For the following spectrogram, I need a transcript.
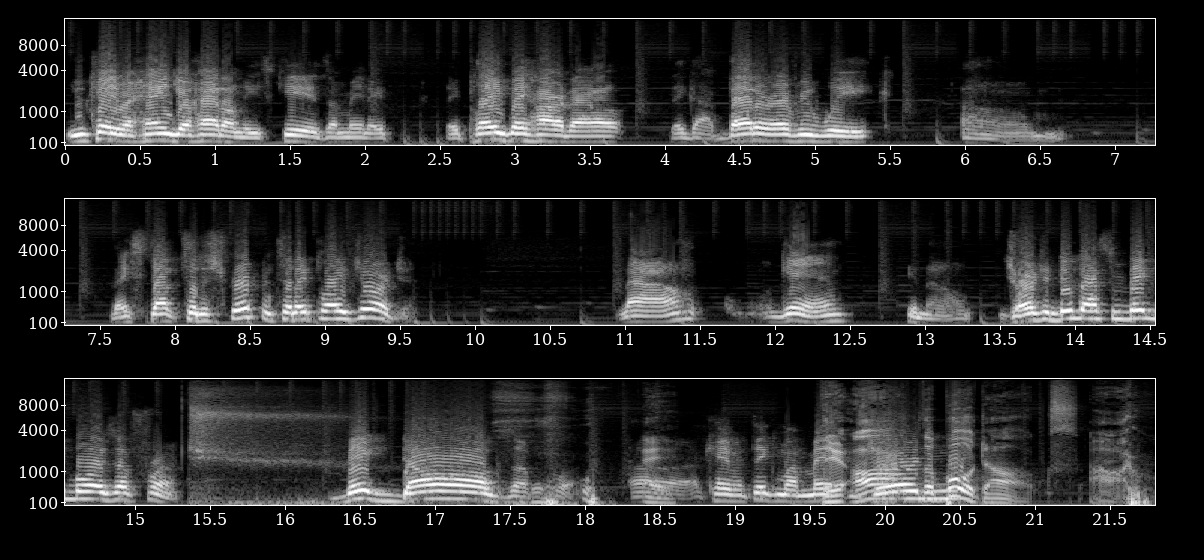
you can't even hang your hat on these kids. I mean, they they played their heart out. They got better every week. Um, they stuck to the script until they played Georgia. Now, again, you know, Georgia do got some big boys up front, big dogs up front. Uh, Hey. I can't even think of my man. They are the Bulldogs. Oh,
